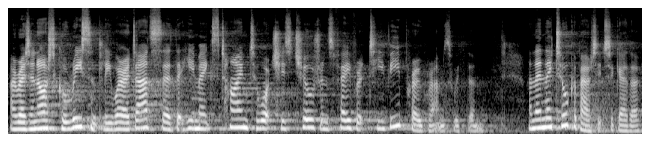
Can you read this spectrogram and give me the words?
I read an article recently where a dad said that he makes time to watch his children's favourite TV programmes with them. And then they talk about it together,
